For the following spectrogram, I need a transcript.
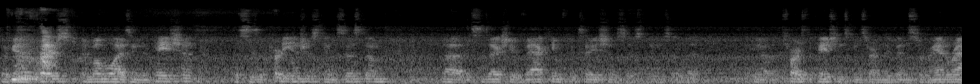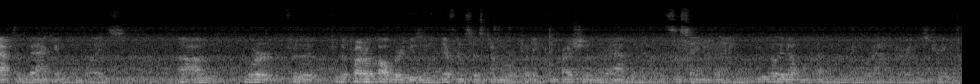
So again, first immobilizing the patient. This is a pretty interesting system. Uh, this is actually a vacuum fixation system, so that you know, as far as the patient's concerned, they've been saran wrapped and vacuumed in place. Um, we're, for, the, for the protocol, we're using a different system where we're putting compression in their abdomen, it's the same thing. You really don't want them moving around during this treatment.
